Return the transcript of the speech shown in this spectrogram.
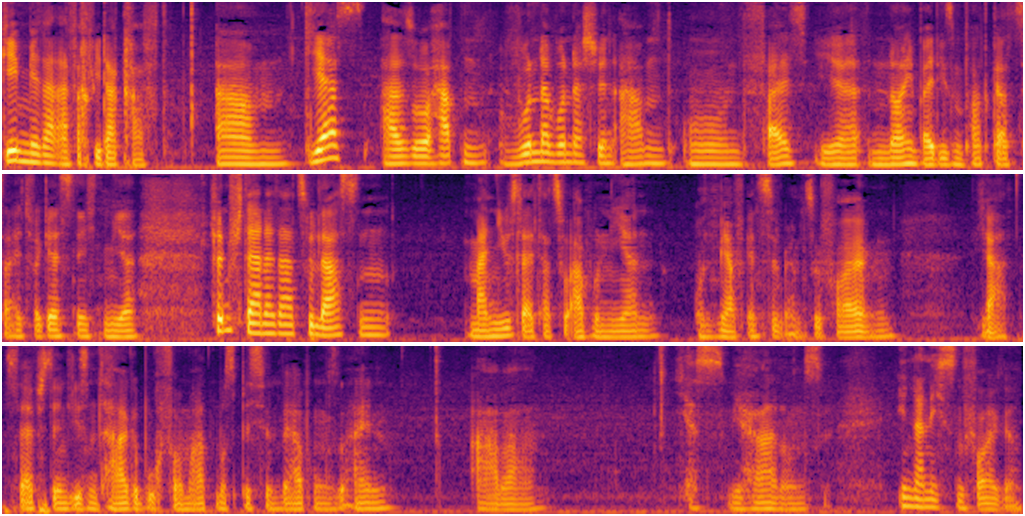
geben mir dann einfach wieder Kraft. Ähm, yes, also habt einen wunder wunderschönen Abend und falls ihr neu bei diesem Podcast seid, vergesst nicht mir fünf Sterne da zu lassen, mein Newsletter zu abonnieren und mir auf Instagram zu folgen ja, selbst in diesem Tagebuchformat muss ein bisschen Werbung sein. Aber yes, wir hören uns in der nächsten Folge.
